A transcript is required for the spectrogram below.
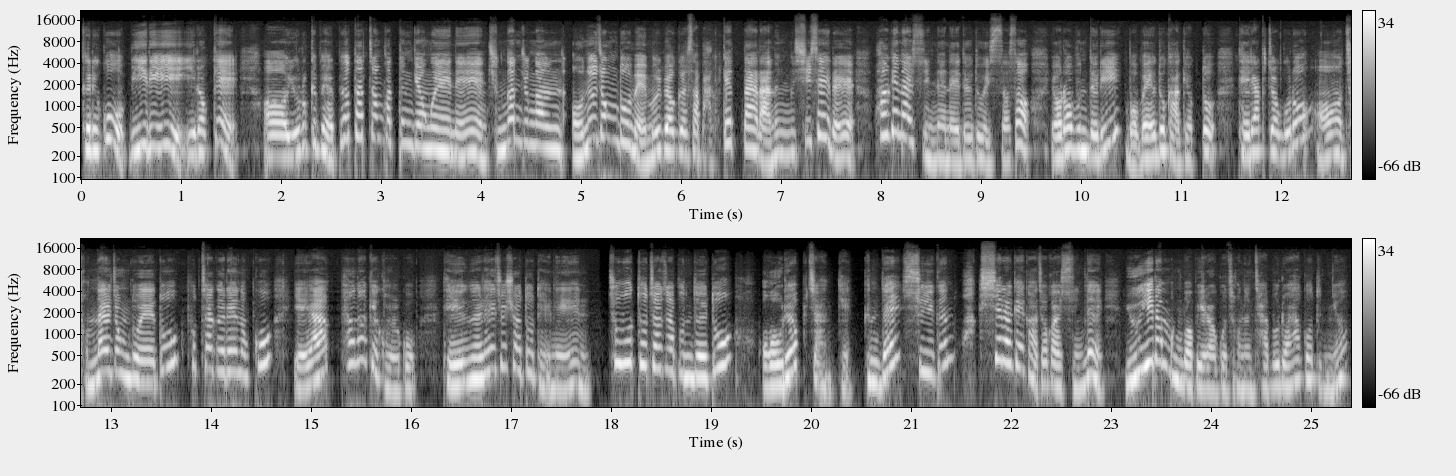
그리고 미리 이렇게 어 요렇게 별표 타점 같은 경우에는 중간중간 어느 정도 매물벽에서 받겠다라는 시세를 확인할 수 있는 애들도 있어서 여러분들이 뭐 매도 가격도 대략적으로 어 전날 정도에도 포착을 해 놓고 예약 편하게 걸고 대응을 해 주셔도 되는 초보 투자자분들도 어렵지 않게 근데 수익은 확실하게 가져갈 수 있는 유일한 방법이라고 저는 자부를 하거든요.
